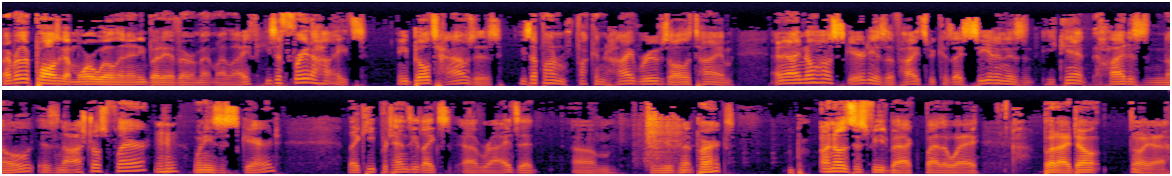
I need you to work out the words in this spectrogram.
My brother Paul's got more will than anybody I've ever met in my life. He's afraid of heights. And he builds houses. He's up on fucking high roofs all the time. And I know how scared he is of heights because I see it in his. He can't hide his nose, his nostrils flare when he's scared. Like he pretends he likes uh, rides at um, amusement parks. I know this is feedback, by the way, but I don't. Oh yeah,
